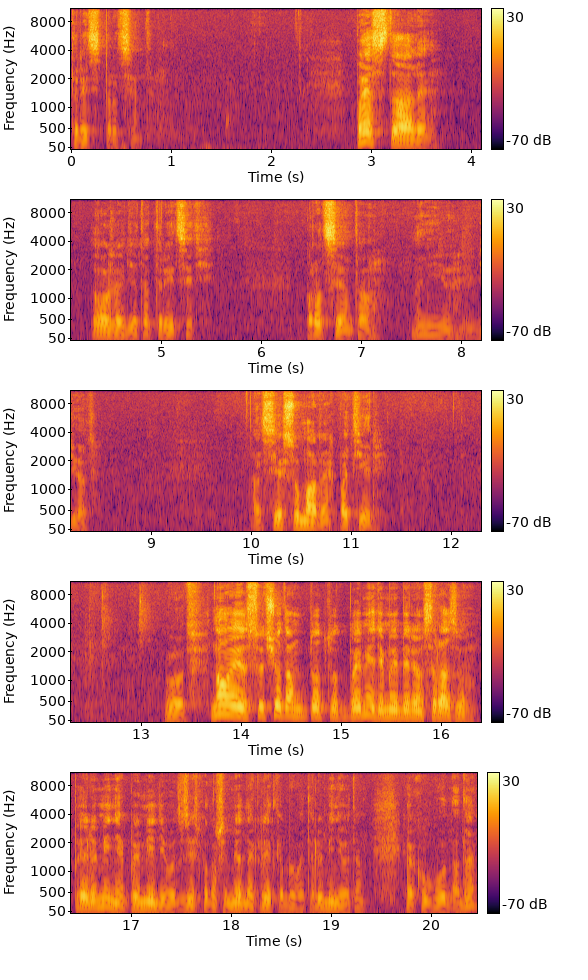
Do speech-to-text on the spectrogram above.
30%. По стали тоже где-то 30% на нее идет от всех суммарных потерь. Вот. Но и с учетом, тут, тут по меди мы берем сразу по алюминию, по меди вот здесь, потому что медная клетка бывает, алюминиевая там, как угодно, да?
